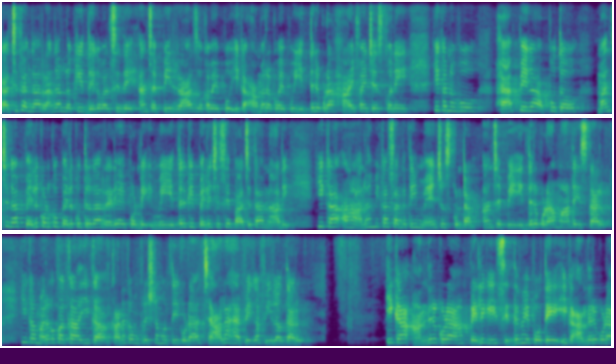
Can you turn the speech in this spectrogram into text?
ఖచ్చితంగా రంగంలోకి దిగవలసిందే అని చెప్పి రాజ్ ఒకవైపు ఇక అమర్ ఒకవైపు ఇద్దరు కూడా హాయ్ ఫై చేసుకొని ఇక నువ్వు హ్యాపీగా అప్పుతో మంచిగా పెళ్ళి కొడుకు పెళ్ళి కూతురుగా రెడీ అయిపోండి. మీ ఇద్దరికి పెళ్ళి చేసే బాధ్యత నాది. ఇక ఆ అనామిక సంగతి మేం చూసుకుంటాం అని చెప్పి ఇద్దరు కూడా మాట ఇస్తారు. ఇక మరొక పక్క ఇక కనకం కృష్ణమూర్తి కూడా చాలా హ్యాపీగా ఫీల్ అవుతారు. ఇక అందరూ కూడా పెళ్ళికి సిద్ధమైపోతే ఇక అందరూ కూడా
